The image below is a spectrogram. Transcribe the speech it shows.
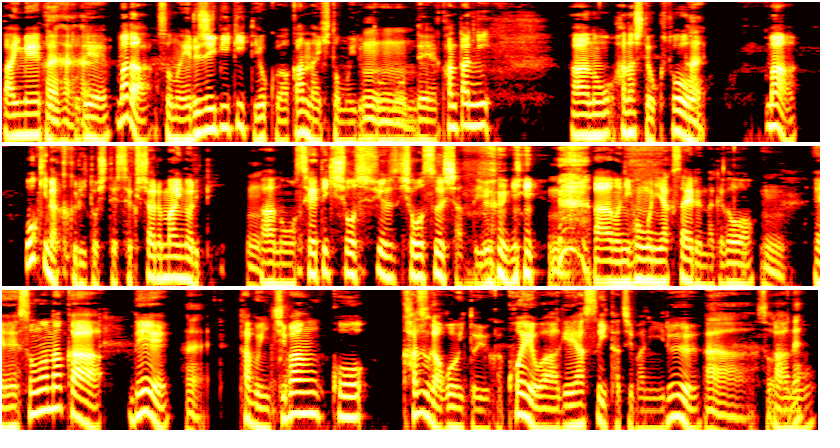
杯目ということで、はいまだその LGBT ってよくわかんない人もいると思うんで、簡単に、あの、話しておくと、はいまあ、大きなくくりとしてセクシャルマイノリティ、うん。あの、性的少数少数者っていうふうに、うん。あの、日本語に訳されるんだけど、うん。えーその中で、はい。多分一番こう、数が多いというか、声を上げやすい立場にいる、ああ、そうだね。あの、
